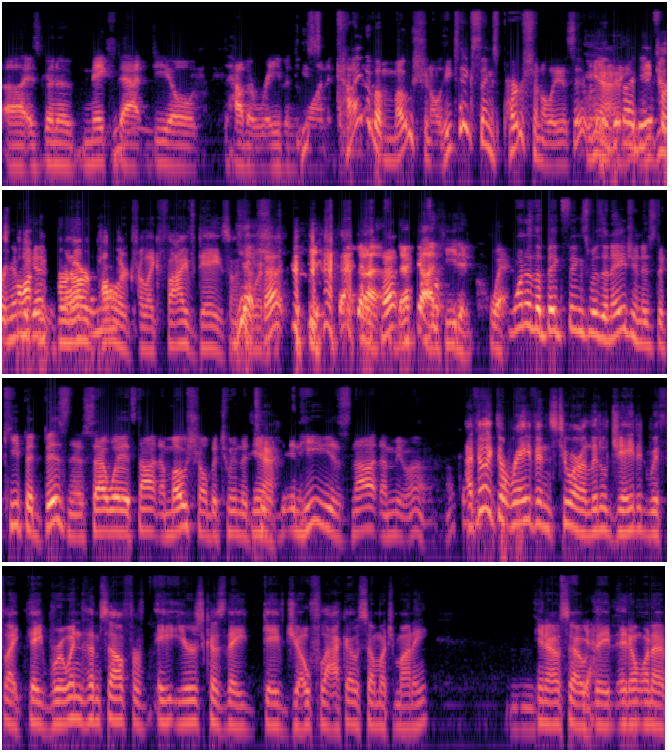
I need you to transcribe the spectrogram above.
uh, is going to make that deal how the Ravens He's want it. kind of emotional. He takes things personally. Is it really Yeah, a good idea for him to get Bernard? Pollard for like five days on Yeah, Twitter. that that got, That- that got heated quick. one of the big things with an agent is to keep it business. That way, it's not emotional between the two. Yeah. And he is not. I mean, uh, okay. I feel like the Ravens too are a little jaded with like they ruined themselves for eight years because they gave Joe Flacco so much money. Mhm. You know, so Yeah. they, they don't want to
